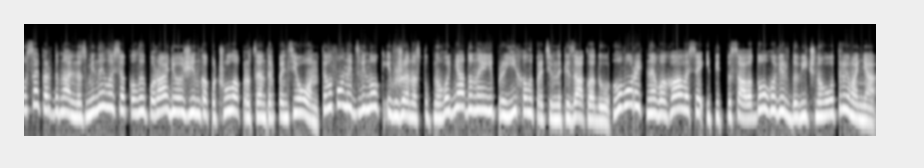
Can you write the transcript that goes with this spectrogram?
Усе кардинально змінилося, коли по радіо жінка почула про центр пенсіон. Телефонний дзвінок, і вже наступного дня до неї приїхали працівники закладу. Говорить, не вагалася і підписала договір довічного утримання.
